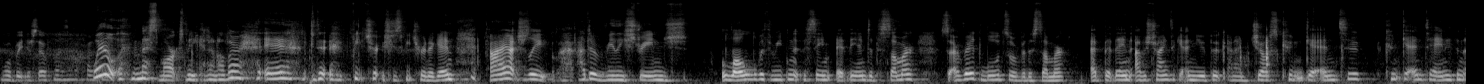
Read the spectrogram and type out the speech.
What about yourself, Miss McCarthy? Well, Miss Mark's making another uh, feature. She's featuring again. I actually had a really strange lull with reading at the same at the end of the summer. So I read loads over the summer, uh, but then I was trying to get a new book and I just couldn't get into couldn't get into anything.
